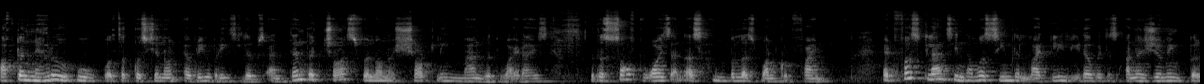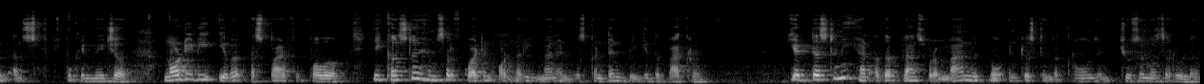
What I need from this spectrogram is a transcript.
After Nehru, who was the question on everybody's lips, and then the choice fell on a short, lean man with wide eyes, with a soft voice and as humble as one could find. At first glance, he never seemed a likely leader with his unassuming build and soft-spoken nature, nor did he ever aspire for power. He considered himself quite an ordinary man and was content being in the background. Yet destiny had other plans for a man with no interest in the crown and chose him as a ruler.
